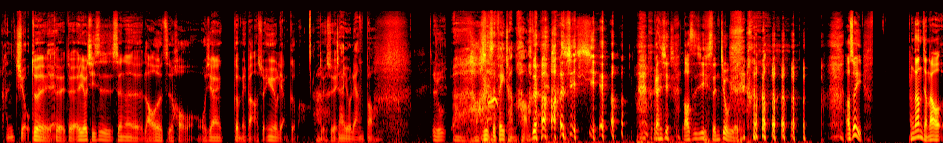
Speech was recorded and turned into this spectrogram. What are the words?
很久。对不对对，尤其是生了老二之后，我现在更没办法睡，因为有两个嘛。对，所以家有两宝，如啊，好，日子非常好。谢谢，感谢老司机神救援 啊！所以刚刚讲到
